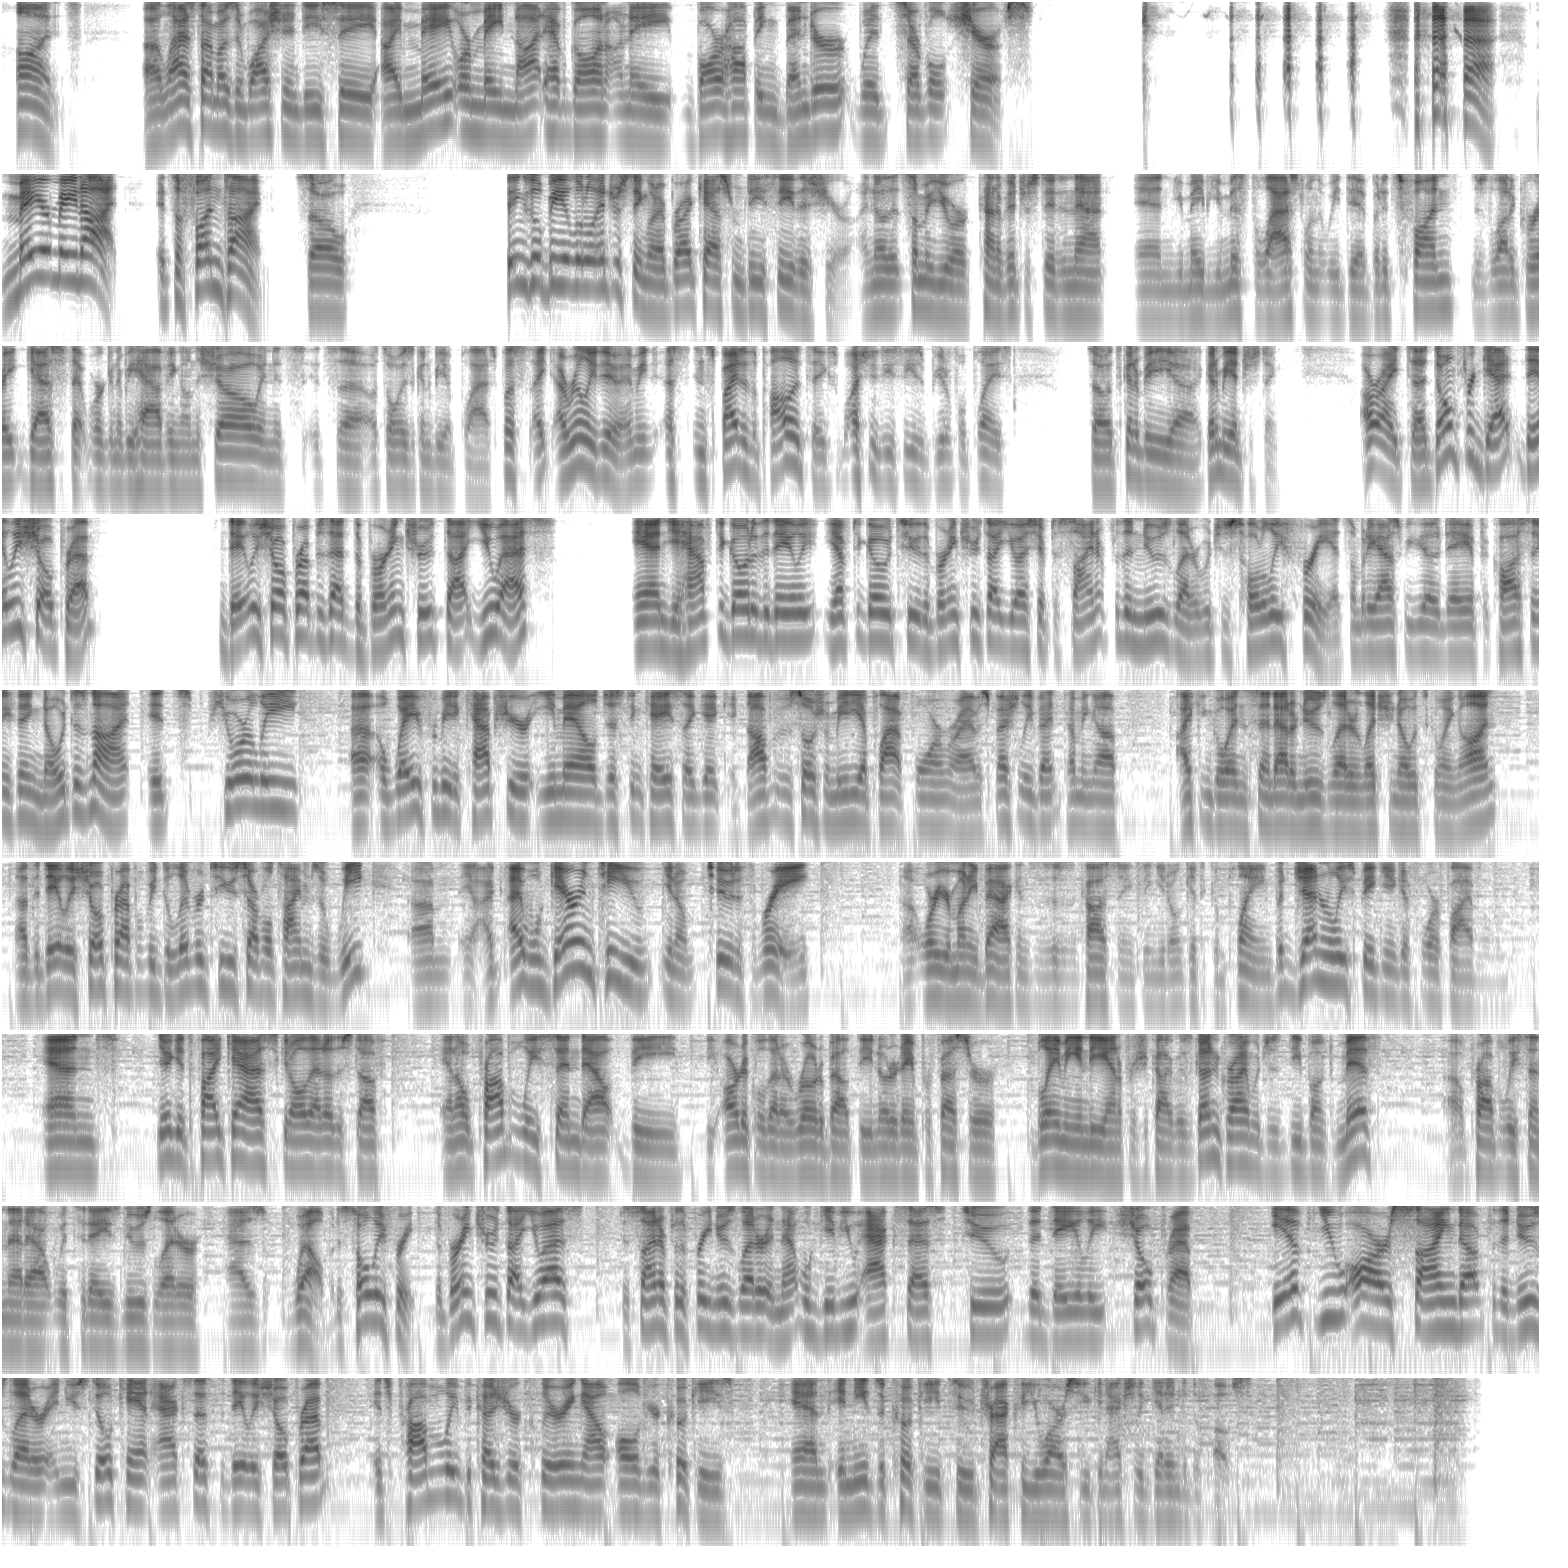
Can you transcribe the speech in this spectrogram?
Tons. Uh, last time I was in Washington, D.C., I may or may not have gone on a bar hopping bender with several sheriffs. may or may not. It's a fun time. So things will be a little interesting when I broadcast from D.C. this year. I know that some of you are kind of interested in that, and you maybe you missed the last one that we did, but it's fun. There's a lot of great guests that we're going to be having on the show, and it's it's uh, it's always going to be a blast. Plus, I, I really do. I mean, in spite of the politics, Washington D.C. is a beautiful place. So it's going to be uh, going to be interesting. All right, uh, don't forget Daily Show Prep. Daily Show Prep is at theburningtruth.us, and you have to go to the daily. You have to go to the theburningtruth.us. You have to sign up for the newsletter, which is totally free. And somebody asked me the other day if it costs anything. No, it does not. It's purely uh, a way for me to capture your email just in case I get kicked off of a social media platform or I have a special event coming up. I can go ahead and send out a newsletter and let you know what's going on. Uh, the daily show prep will be delivered to you several times a week. Um, I, I, will guarantee you, you know, two to three, uh, or your money back. And since it doesn't cost anything, you don't get to complain. But generally speaking, you get four or five of them, and you get the podcast, get all that other stuff. And I'll probably send out the the article that I wrote about the Notre Dame professor blaming Indiana for Chicago's gun crime, which is debunked myth. I'll probably send that out with today's newsletter as well. But it's totally free. TheBurningTruth.us. Just sign up for the free newsletter, and that will give you access to the daily show prep. If you are signed up for the newsletter and you still can't access the daily show prep, it's probably because you're clearing out all of your cookies and it needs a cookie to track who you are so you can actually get into the post.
